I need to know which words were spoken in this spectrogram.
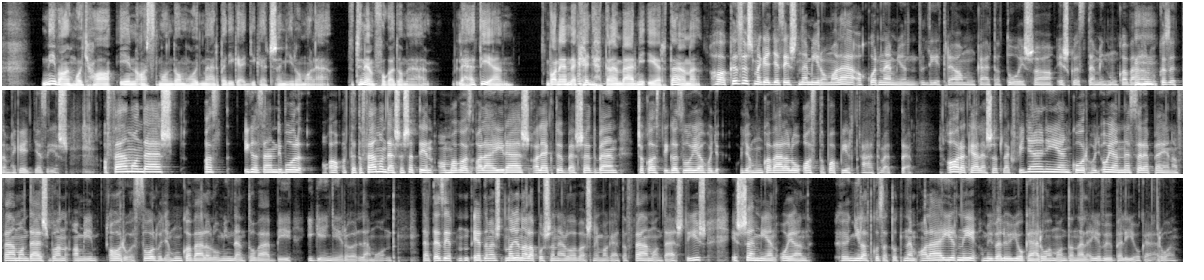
Mi van, hogyha én azt mondom, hogy már pedig egyiket sem írom alá? Tehát, hogy nem fogadom el. Lehet ilyen? Van ennek egyáltalán bármi értelme? Ha a közös megegyezést nem írom alá, akkor nem jön létre a munkáltató és, a, és köztem, mint munkavállaló uh-huh. között a megegyezés. A felmondást azt igazándiból, a, tehát a felmondás esetén a maga az aláírás a legtöbb esetben csak azt igazolja, hogy, hogy a munkavállaló azt a papírt átvette. Arra kell esetleg figyelni ilyenkor, hogy olyan ne szerepeljen a felmondásban, ami arról szól, hogy a munkavállaló minden további igényéről lemond. Tehát ezért érdemes nagyon alaposan elolvasni magát a felmondást is, és semmilyen olyan nyilatkozatot nem aláírni, amivel ő jogáról mondana le, jövőbeli jogáról.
